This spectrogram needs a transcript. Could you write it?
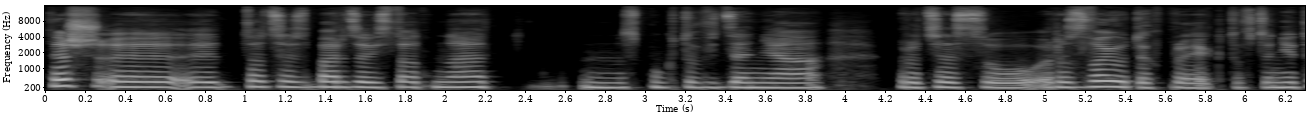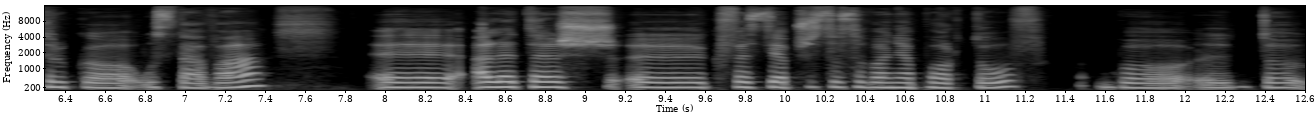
Też to, co jest bardzo istotne z punktu widzenia procesu rozwoju tych projektów, to nie tylko ustawa, ale też y, kwestia przystosowania portów, bo y, to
